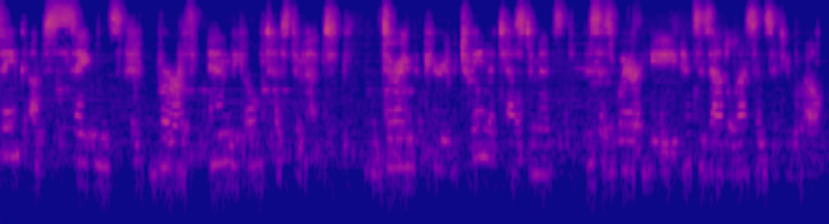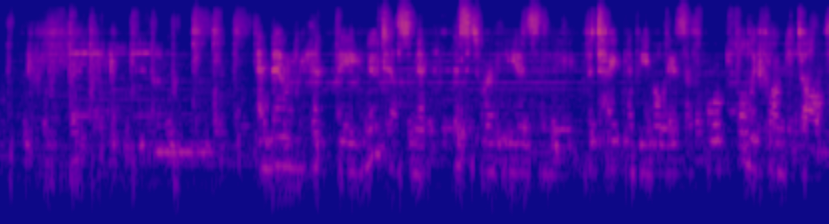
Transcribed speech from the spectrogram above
Think of Satan's birth in the Old Testament, during the period between the Testaments, this is where he hits his adolescence, if you will. And then we hit the New Testament, this is where he is the, the titan of evil. He is a full, fully formed adult.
